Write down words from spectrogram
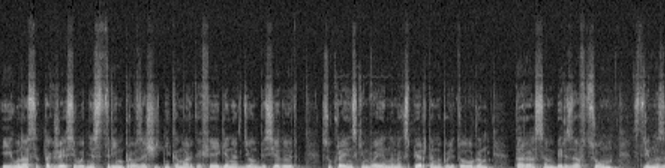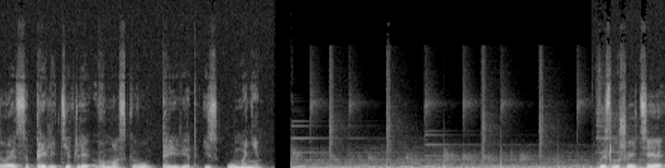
И у нас также сегодня стрим правозащитника Марка Фейгина, где он беседует с украинским военным экспертом и политологом Тарасом Березовцом. Стрим называется «Прилетит ли в Москву привет из Умани?». Вы слушаете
